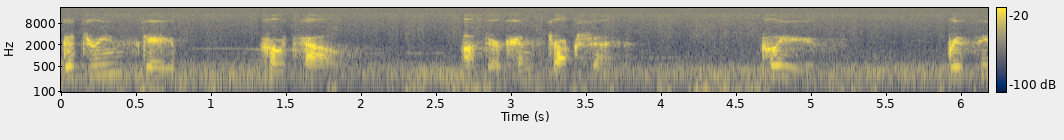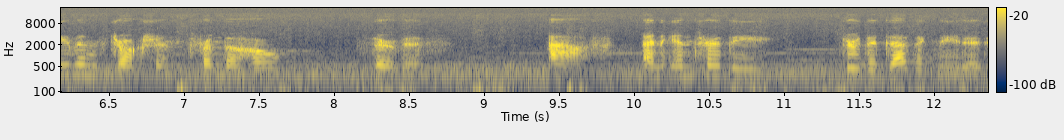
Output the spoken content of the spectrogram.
The Dreamscape Hotel. Under construction. Please receive instructions from the Hope Service. And enter the through the designated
